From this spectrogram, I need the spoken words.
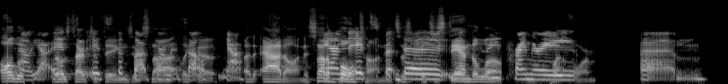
all No, of yeah, those types of things. It's not like a yeah. an add-on. It's not a bolt-on. it's It's the it's a the standalone primary platform. um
